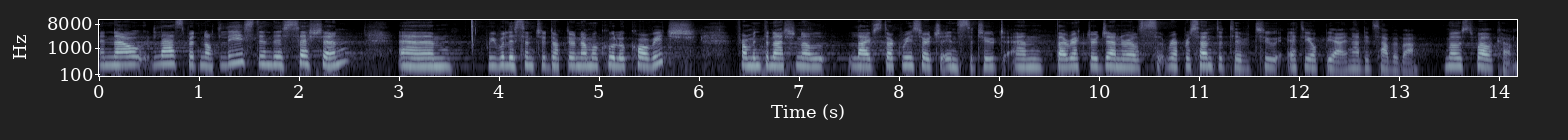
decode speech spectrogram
And now, last but not least in this session, um, we will listen to Dr. Namukolo Covic from International Livestock Research Institute and Director General's representative to Ethiopia in Addis Ababa. Most welcome.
